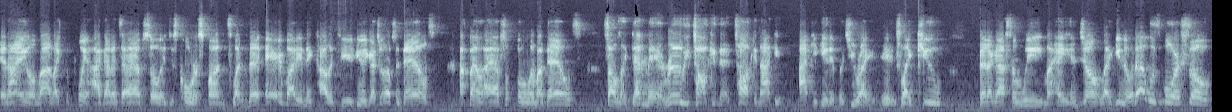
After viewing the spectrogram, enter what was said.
and I ain't gonna lie, like the point I got into Ab-Soul, it just corresponded to like that. Everybody in their college years, you know, you got your ups and downs. I found Ab-Soul on one of my downs, so I was like, that man really talking that talking. I can I can get it, but you're right. It's like Q. Bet I got some weed, my hate and junk. Like, you know, that was more so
